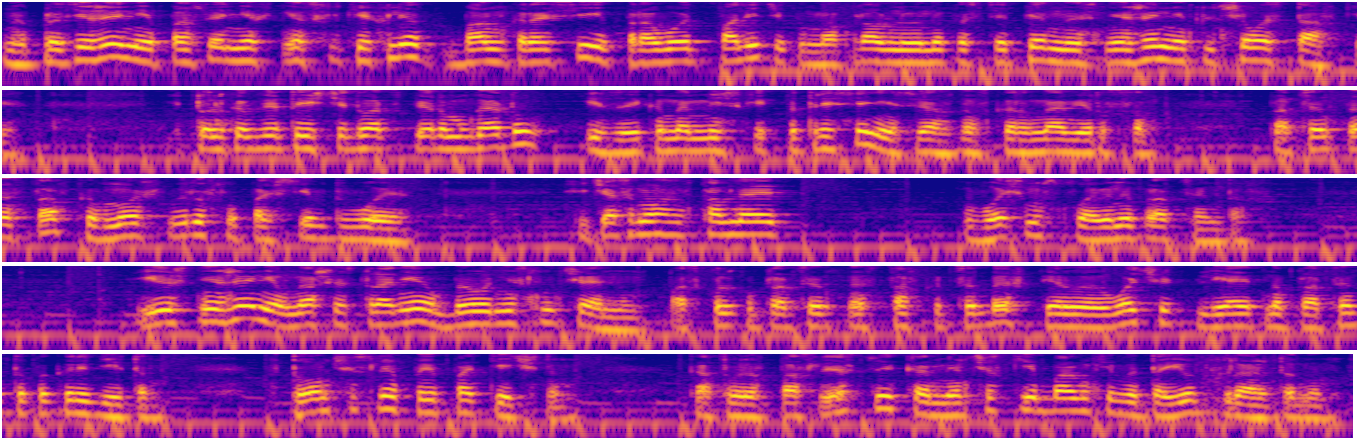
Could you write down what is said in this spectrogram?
На протяжении последних нескольких лет Банк России проводит политику, направленную на постепенное снижение ключевой ставки. И только в 2021 году из-за экономических потрясений, связанных с коронавирусом, процентная ставка вновь выросла почти вдвое. Сейчас она составляет 8,5%. Ее снижение в нашей стране было не случайным, поскольку процентная ставка ЦБ в первую очередь влияет на проценты по кредитам – в том числе по ипотечным, которые впоследствии коммерческие банки выдают гражданам.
